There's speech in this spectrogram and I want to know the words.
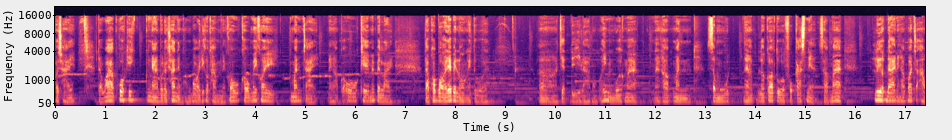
ก็ใช้ แต่ว่าพวกที่งาน production อย่างของบอยที่เขาทำเนี่ยเขาเขาไม่ค่อยมั่นใจนะครับ ก็โอเคไม่เป็นไร แต่พอบอยได้ไปลองไอ้ตัว 7D แล้วผมเฮ้ยมัน work มากนะครับ มัน smooth นะครับแล้วก็ตัวโฟกัสเนี่ยสามารถเลือกได้นะครับว่าจะเอา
